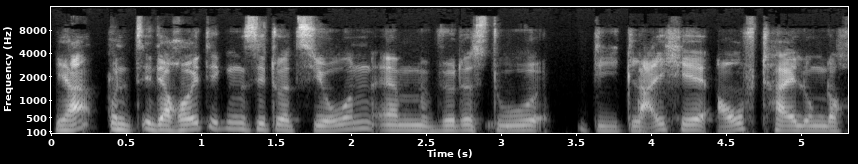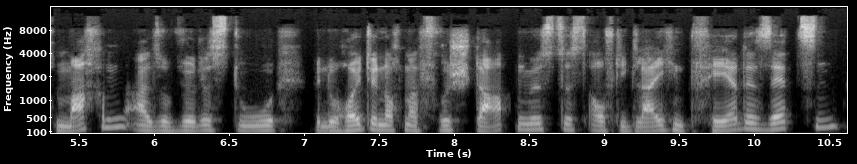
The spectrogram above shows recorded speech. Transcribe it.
Ja, und in der heutigen Situation ähm, würdest du die gleiche Aufteilung noch machen? Also würdest du, wenn du heute noch mal frisch starten müsstest, auf die gleichen Pferde setzen?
